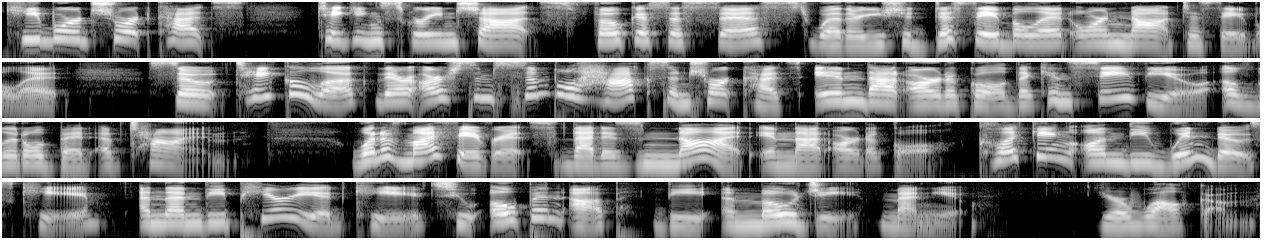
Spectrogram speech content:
Keyboard shortcuts, taking screenshots, focus assist, whether you should disable it or not disable it. So take a look. There are some simple hacks and shortcuts in that article that can save you a little bit of time. One of my favorites that is not in that article, clicking on the Windows key and then the period key to open up the emoji menu. You're welcome.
